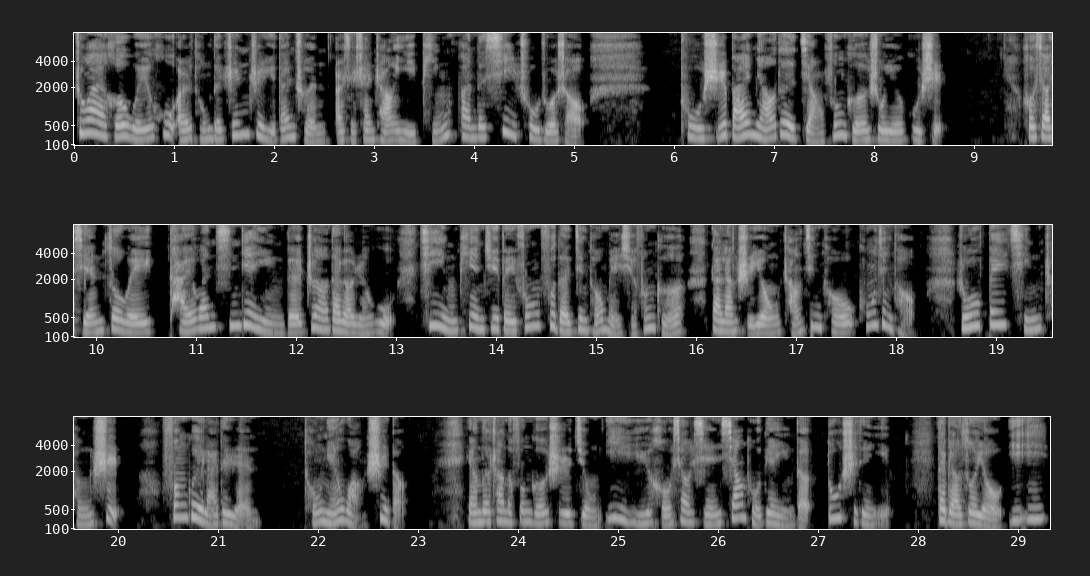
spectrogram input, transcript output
钟爱和维护儿童的真挚与单纯，而且擅长以平凡的细处着手，朴实白描的讲风格说一个故事。侯孝贤作为台湾新电影的重要代表人物，其影片具备丰富的镜头美学风格，大量使用长镜头、空镜头，如《悲情城市》《风归来的人》《童年往事》等。杨德昌的风格是迥异于侯孝贤乡土电影的都市电影，代表作有《一一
